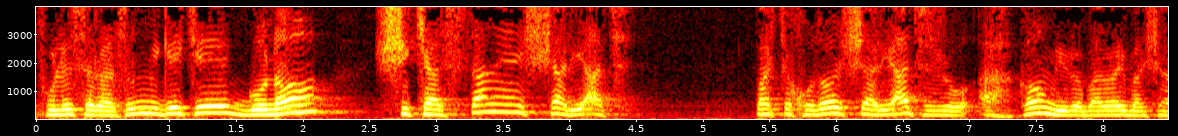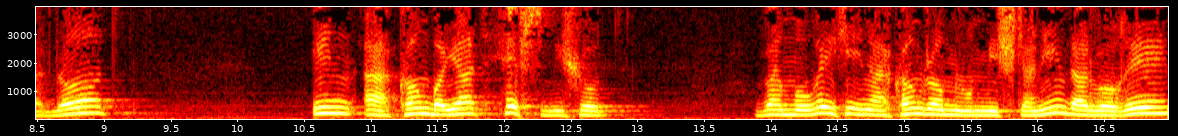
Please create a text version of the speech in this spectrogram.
پولس رسول میگه که گناه شکستن شریعت. وقتی خدا شریعت رو احکامی رو برای بشر داد این احکام باید حفظ می‌شد. و موقعی که این احکام را میشکنیم در واقع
